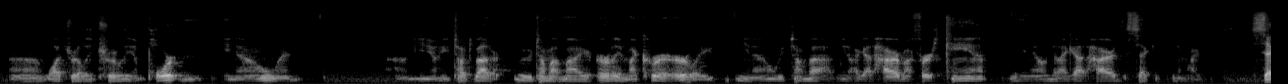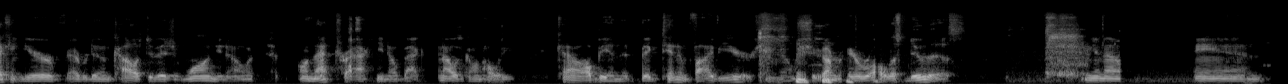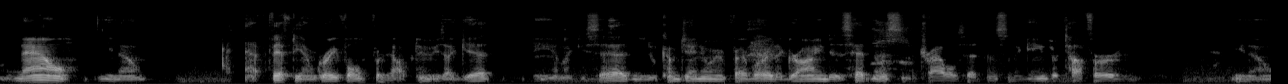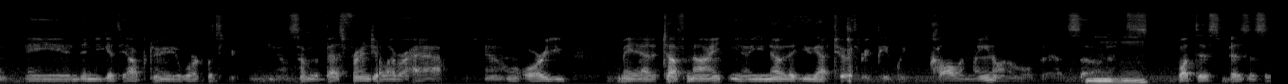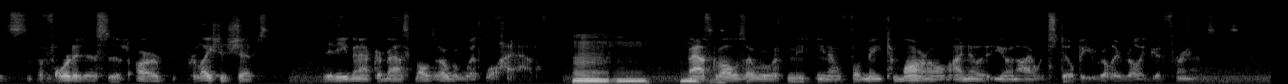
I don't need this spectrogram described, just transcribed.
uh, what's really truly important, you know, and um, you know, you talked about it. We were talking about my early in my career, early. You know, we talking about you know I got hired my first camp, you know, and then I got hired the second, you know, my second year of ever doing college Division One. You know, on that track, you know, back then I was going, holy cow, I'll be in the Big Ten in five years. You know, shoot, I'm ready to roll. Let's do this you know. And now, you know, at 50, I'm grateful for the opportunities I get. And like you said, you know, come January and February, the grind is hitting us and the travel is hitting us and the games are tougher. And, you know, and then you get the opportunity to work with, your, you know, some of the best friends you'll ever have, you know, or you may have had a tough night, you know, you know that you got two or three people you call and lean on a little bit. So mm-hmm. that's what this business has afforded us is our relationships that even after basketball's over with, we'll have. Mm-hmm. Mm-hmm. Basketball was over with me, you know, for me tomorrow. I know that you and I would still be really, really good friends.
